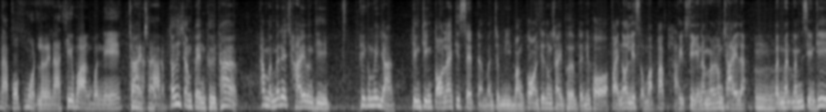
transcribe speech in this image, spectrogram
แบบครบหมดเลยนะ ที่วางบนนี้ใช่ใช่นะ ครับเท่าที่จำเป็นคือถ้าถ้ามันไม่ได้ใช้บางที พี่ก็ไม่อยาก จริง ๆ ตอนแรกที่เซตเนี่ยมันจะมีบางก้อนที่ต้องใช้เพิ่ม แต่นี่พอไฟนอลลิสต์ออกมาปั๊บครับเสียงนั้นมันไม่ต้องใช้แล้วอืมมันมันมันเป็นเสียงที่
